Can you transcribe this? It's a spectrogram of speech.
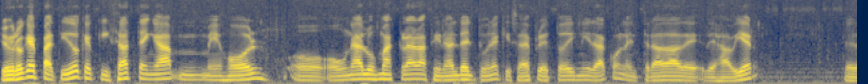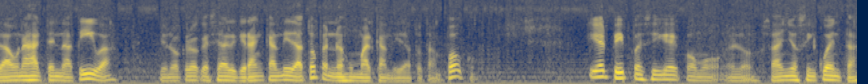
Yo creo que el partido que quizás tenga mejor o, una luz más clara al final del túnel, quizás el proyecto de dignidad con la entrada de, Javier, le da unas alternativas. Yo no creo que sea el gran candidato, pero no es un mal candidato tampoco. Y el PIB pues sigue como en los años 50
